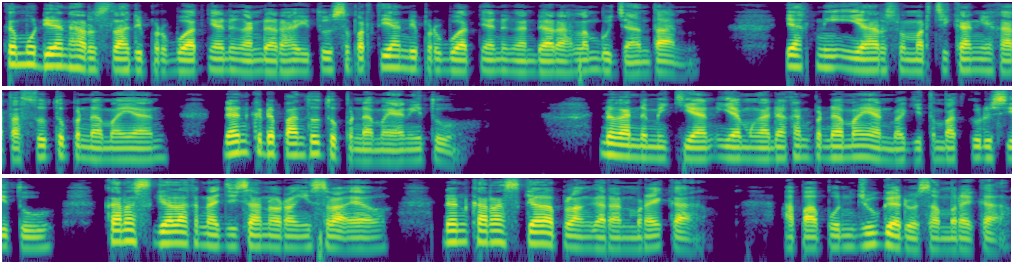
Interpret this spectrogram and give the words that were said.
Kemudian haruslah diperbuatnya dengan darah itu seperti yang diperbuatnya dengan darah lembu jantan, yakni ia harus memercikannya ke atas tutup pendamaian dan ke depan tutup pendamaian itu. Dengan demikian, ia mengadakan pendamaian bagi tempat kudus itu karena segala kenajisan orang Israel dan karena segala pelanggaran mereka apa pun juga dosa mereka.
